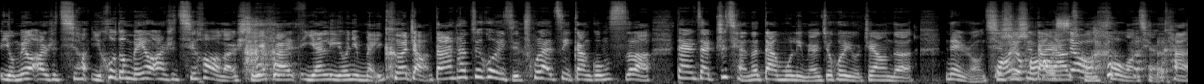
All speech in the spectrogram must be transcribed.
有没有二十七号，以后都没有二十七号了，谁还眼里有你梅科长？当然他最后一集出来自己干公司了，但是在之前的弹幕里面就会有这样的内容，其实是大家从后往前看，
